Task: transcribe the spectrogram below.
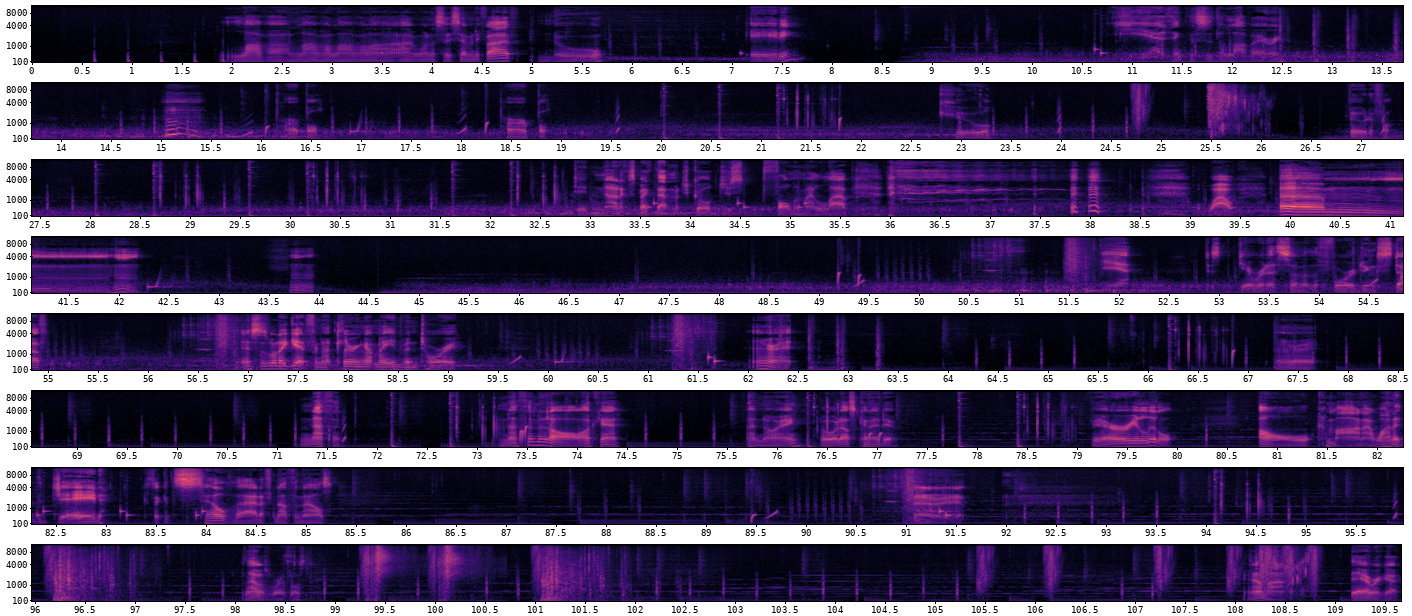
Lava, lava, lava, lava. I want to say 75. No. 80. Yeah, I think this is the lava area. Purple. Purple. Cool. Beautiful. Did not expect that much gold just fall in my lap. wow. Um. Hmm. Hmm. Get rid of some of the foraging stuff. This is what I get for not clearing up my inventory. Alright. Alright. Nothing. Nothing at all. Okay. Annoying, but what else can I do? Very little. Oh, come on. I wanted the jade. I could sell that if nothing else. Alright. That was worthless. Come on. There we go.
